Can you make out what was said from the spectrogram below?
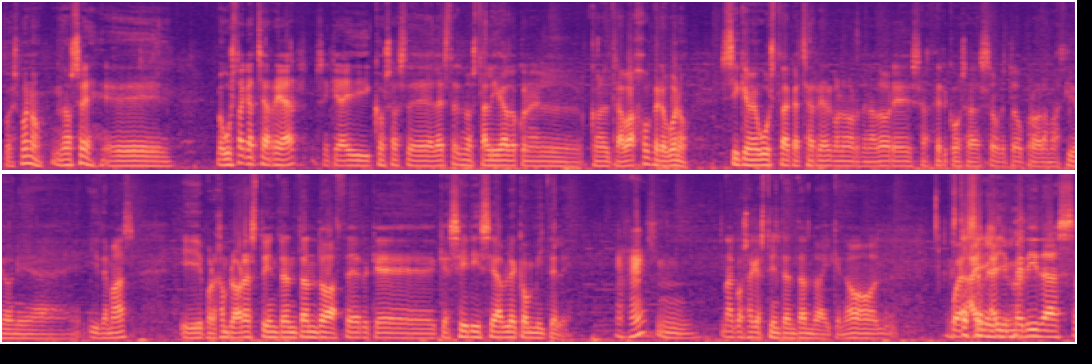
pues bueno, no sé. Eh, me gusta cacharrear, sé que hay cosas de la este, no está ligado con el, con el trabajo, pero bueno, sí que me gusta cacharrear con los ordenadores, hacer cosas, sobre todo programación y, eh, y demás. Y por ejemplo, ahora estoy intentando hacer que, que Siri se hable con mi tele. Es una cosa que estoy intentando ahí, que no. Pues hay, hay, medidas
